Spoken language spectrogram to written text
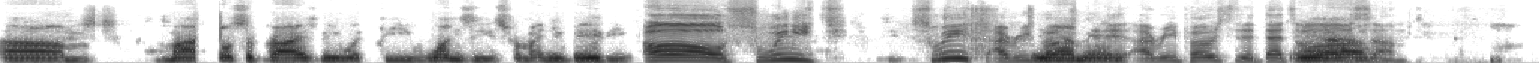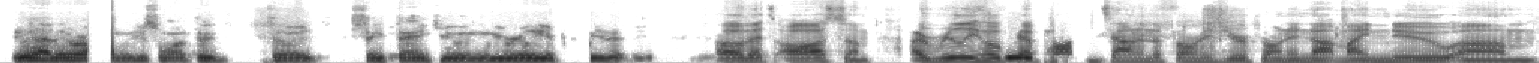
Um, my surprised me with the onesies for my new baby. Oh, sweet. Sweet. I reposted man. it. I reposted it. That's Yeah. awesome. Yeah, they were. awesome. We just wanted to, to say thank you, and we really appreciate it. Oh, that's awesome. I really hope that popping sound in the phone is your phone and not my new um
